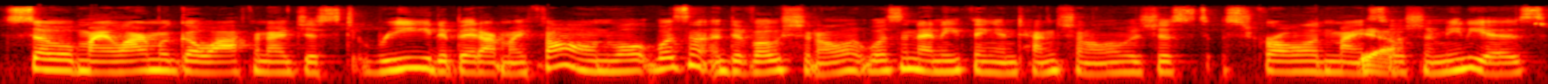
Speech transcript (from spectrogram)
So my alarm would go off and I'd just read a bit on my phone. Well, it wasn't a devotional, it wasn't anything intentional. It was just scrolling my yeah. social medias.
